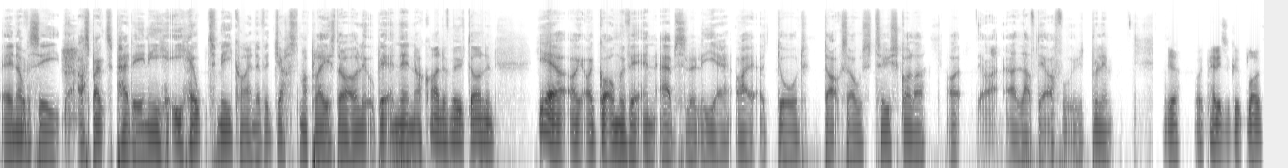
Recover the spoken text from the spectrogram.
And obviously, I spoke to Paddy, and he he helped me kind of adjust my playstyle a little bit, and then I kind of moved on, and yeah, I, I got on with it, and absolutely, yeah, I adored Dark Souls 2 Scholar. I, I, I loved it. I thought it was brilliant. yeah, well, Paddy's a good bloke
